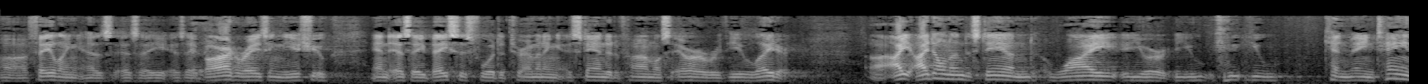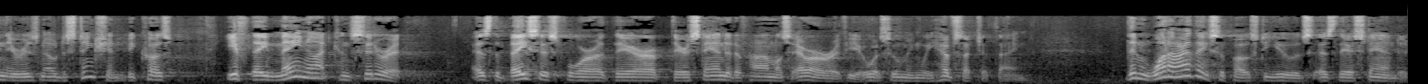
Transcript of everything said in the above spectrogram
uh, failing as, as, a, as a bar to raising the issue and as a basis for determining a standard of harmless error review later. Uh, I, I don't understand why you you can maintain there is no distinction because if they may not consider it as the basis for their, their standard of harmless error review, assuming we have such a thing, then what are they supposed to use as their standard?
